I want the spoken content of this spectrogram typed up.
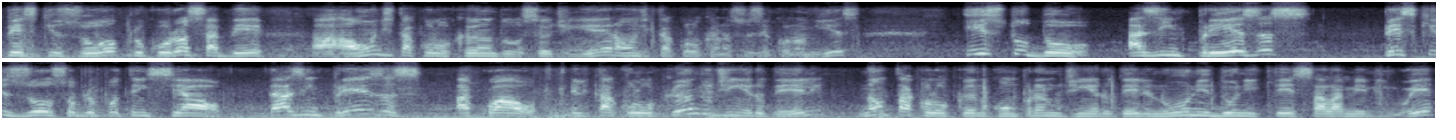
pesquisou, procurou saber aonde está colocando o seu dinheiro, aonde está colocando as suas economias, estudou as empresas pesquisou sobre o potencial das empresas a qual ele está colocando o dinheiro dele, não está colocando, comprando o dinheiro dele no Unidunité Salame Mingue,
